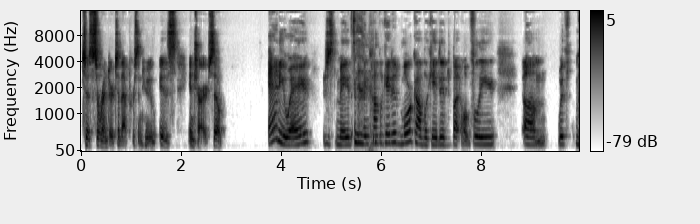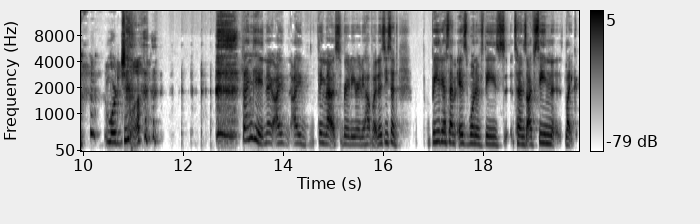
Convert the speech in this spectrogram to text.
to surrender to that person who is in charge. So anyway, just made something complicated more complicated, but hopefully um, with more to chew on. Thank you. No, I I think that's really really helpful. And as you said, BDSM is one of these terms. I've seen like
